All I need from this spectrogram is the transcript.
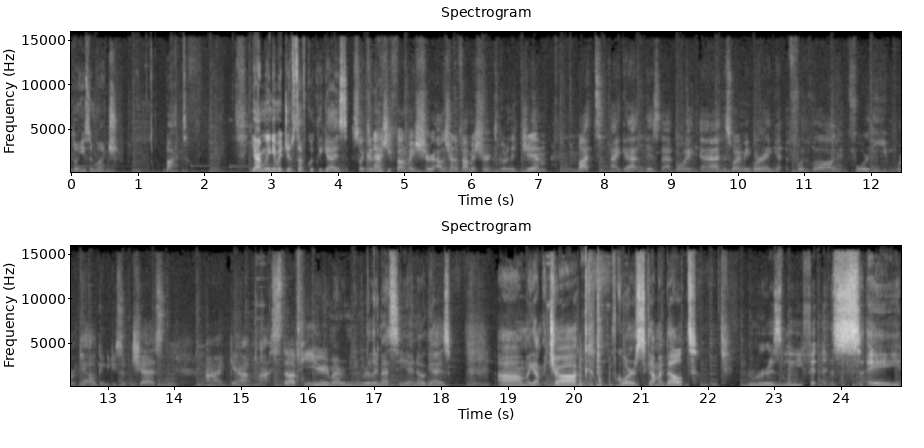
Don't use it much, but yeah, I'm gonna get my gym stuff quickly, guys. So I couldn't actually find my shirt. I was trying to find my shirt to go to the gym, but I got this bad boy, and this is what I'm gonna be wearing for the vlog, for the workout. Gonna be doing some chest. I got my stuff here. My room's really messy, I know, guys. Um, I got my chalk, of course. Got my belt. Grizzly Fitness. A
